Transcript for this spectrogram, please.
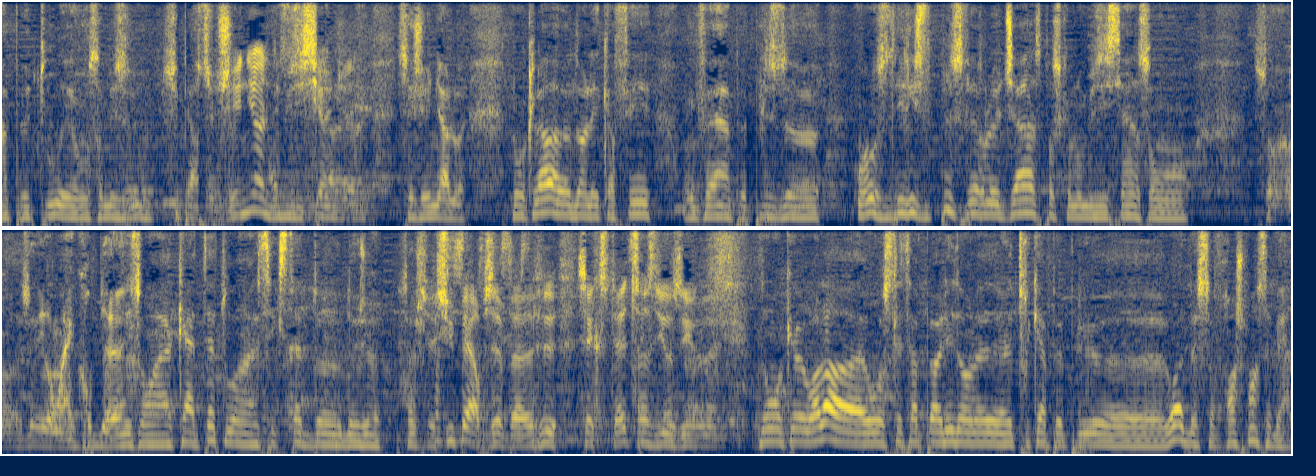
un peu tout et on s'amuse super. C'est génial, des musiciens de jazz. C'est génial, ouais. Donc là, dans les cafés, on fait un peu plus de. On se dirige plus vers le jazz parce que nos musiciens sont. Sont- ils ont un groupe de. Ils ont un quintet ou un sextet de, de jeux. Ça, je sais C'est superbe, c'est pas- sextet, ça se dit aussi. donc euh, voilà, euh, on se laisse un peu aller dans les, les trucs un peu plus. euh, ouais, ben ça, franchement, c'est bien.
